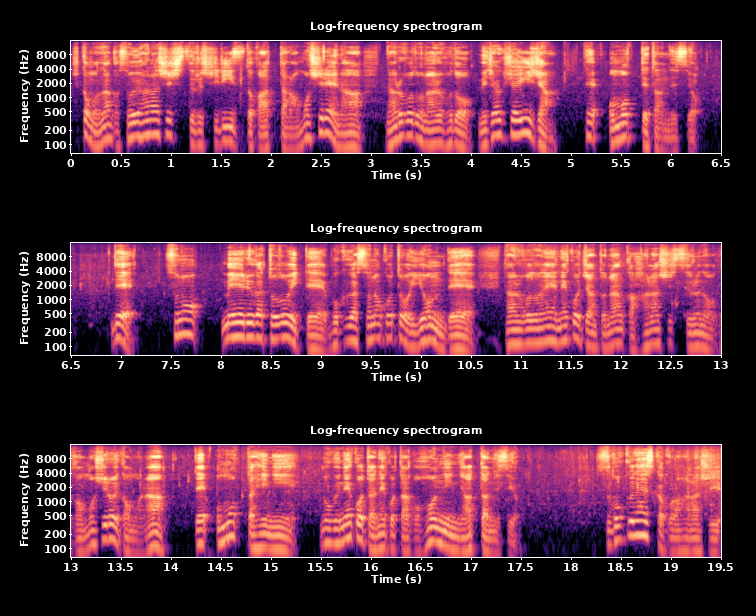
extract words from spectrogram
しかもなんかそういう話するシリーズとかあったら面白いな。なるほど、なるほど。めちゃくちゃいいじゃん。って思ってたんですよ。で、そのメールが届いて、僕がそのことを読んで、なるほどね、猫ちゃんとなんか話するのとか面白いかもなって思った日に、僕、猫田猫田ご本人に会ったんですよ。すごくないですか、この話。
